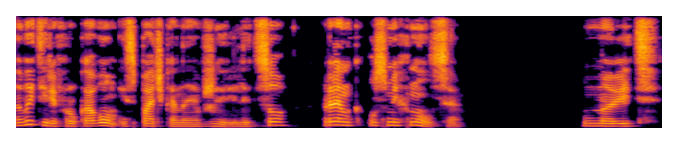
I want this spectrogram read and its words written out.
Вытерев рукавом испачканное в жире лицо, Рэнк усмехнулся. «Но ведь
